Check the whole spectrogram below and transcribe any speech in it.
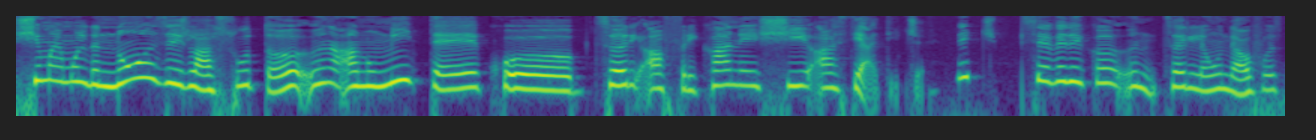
și mai mult de 90% în anumite țări africane și asiatice. Deci se vede că în țările unde au fost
